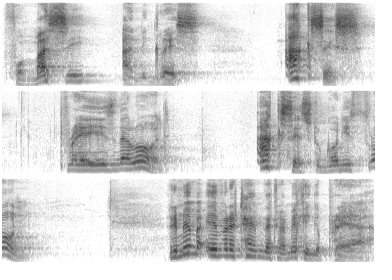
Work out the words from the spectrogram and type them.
for mercy and grace. Access. Praise the Lord. Access to God's throne. Remember, every time that we're making a prayer,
